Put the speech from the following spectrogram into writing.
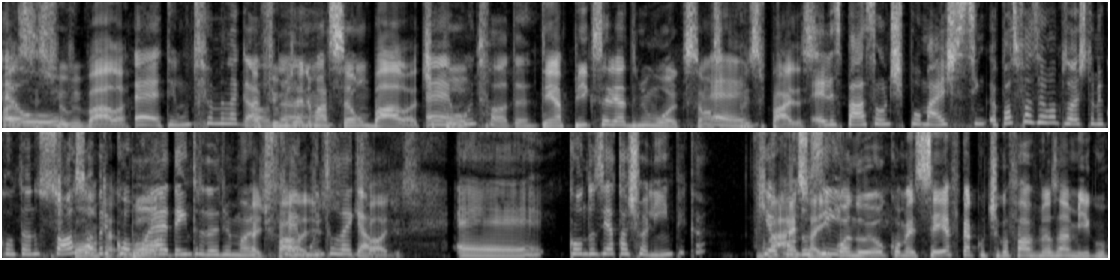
faz É esses o- filmes bala. É, tem muito filme legal. É filme da- de animação bala. Tipo, É, muito foda. tem a Pixar e a DreamWorks, são as É. principais, assim. Eles passam, tipo, mais de cinco. Eu posso fazer um episódio também contando só Conta, sobre como boa. é dentro da DreamWorks, que é disso. muito a gente legal. fala disso. É, Conduzi a tocha olímpica. Que eu ah, isso conduzi. aí, quando eu comecei a ficar contigo, eu falava pros meus amigos.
